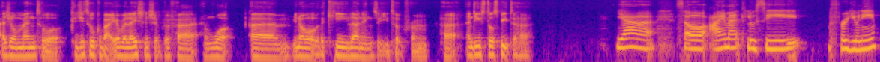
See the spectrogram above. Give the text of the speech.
as your mentor could you talk about your relationship with her and what um, you know what were the key learnings that you took from her and do you still speak to her Yeah. So I met Lucy through uni.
